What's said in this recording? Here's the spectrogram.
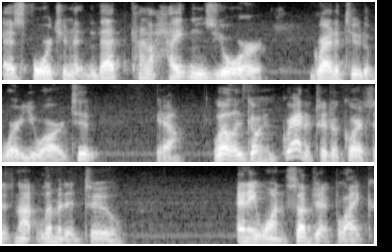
as fortunate, and that kind of heightens your gratitude of where you are too. Yeah. Well, gr- gratitude, of course, is not limited to any one subject like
